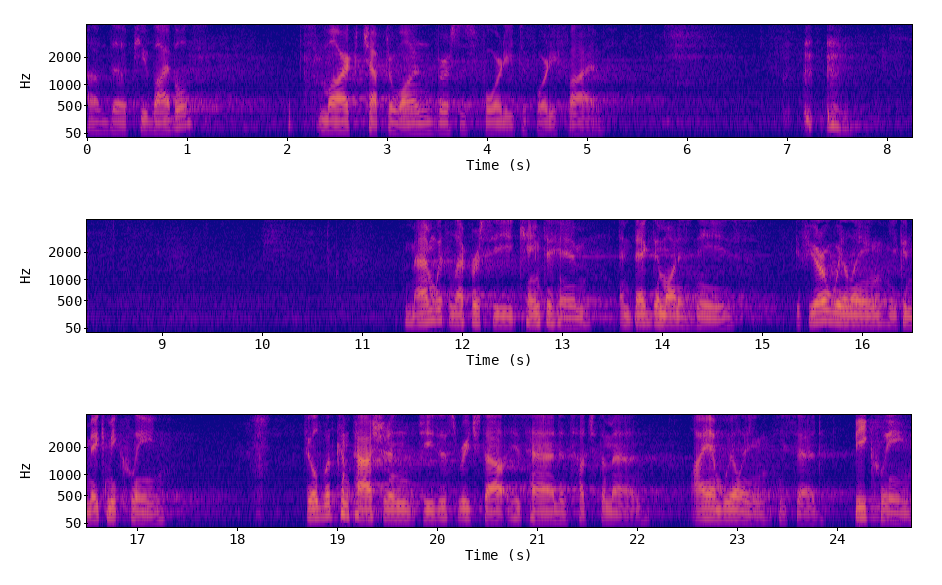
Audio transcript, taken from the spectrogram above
of the Pew Bibles. It's Mark chapter 1, verses 40 to 45. A man with leprosy came to him and begged him on his knees, If you are willing, you can make me clean. Filled with compassion, Jesus reached out his hand and touched the man. I am willing, he said. Be clean.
